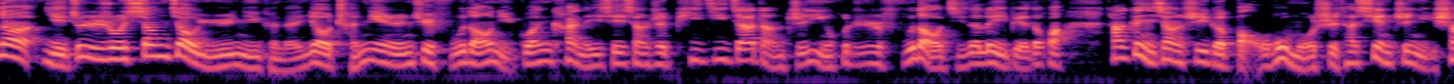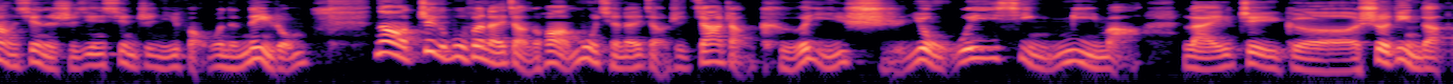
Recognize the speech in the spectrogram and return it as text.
那也就是说，相较于你可能要成年人去辅导你观看的一些像是 PG 家长指引或者是辅导级的类别的话，它更像是一个保护模式，它限制你上线的时间，限制你访问的内容。那这个部分来讲的话，目前来讲是家长可以使用微信密码来这个设定的。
